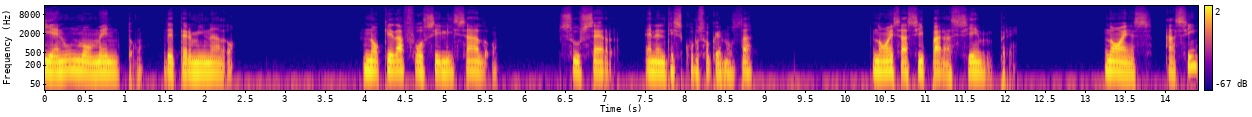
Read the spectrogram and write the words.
Y en un momento determinado no queda fosilizado su ser en el discurso que nos da. No es así para siempre. No es así.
